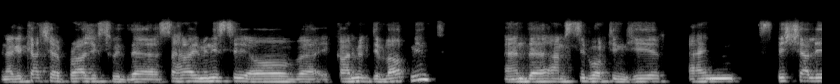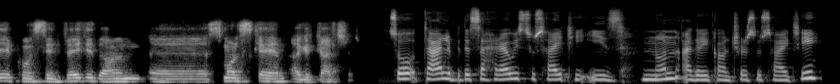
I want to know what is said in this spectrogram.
in agricultural projects with the Sahrawi Ministry of uh, Economic Development. And uh, I'm still working here. I'm specially concentrated on uh, small scale agriculture. So, Taleb, the Sahrawi society is non-agriculture society.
